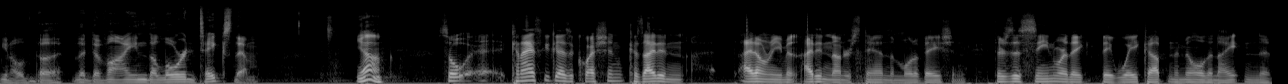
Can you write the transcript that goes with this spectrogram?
you know the the divine, the Lord takes them. yeah. So, uh, can I ask you guys a question? Because I didn't. I don't even. I didn't understand the motivation. There's this scene where they they wake up in the middle of the night and the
